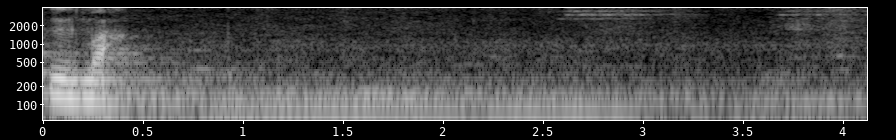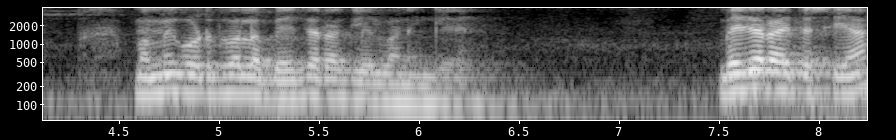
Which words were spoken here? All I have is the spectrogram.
ಹ್ಞೂ ಬಾ. ಮಮ್ಮಿಗೆ ಹೊಡೆದ್ವಲ್ಲ ಬೇಜಾರಾಗ್ಲಿಲ್ವಾ ನಿಂಗೆ? ಬೇಜಾರಾಯ್ತು ಶ್ರೀಯಾ?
